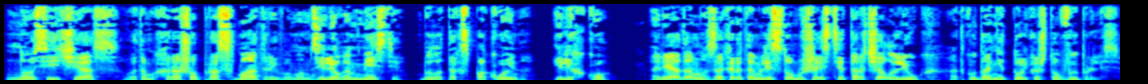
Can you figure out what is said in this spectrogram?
но сейчас в этом хорошо просматриваемом зеленом месте было так спокойно и легко. Рядом, закрытым листом жести, торчал люк, откуда они только что выбрались.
